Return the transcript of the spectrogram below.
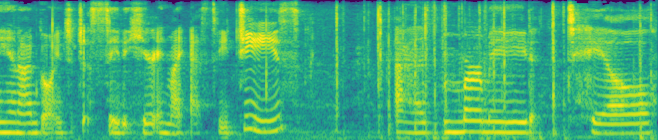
and I'm going to just save it here in my SVGs as Mermaid Tail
